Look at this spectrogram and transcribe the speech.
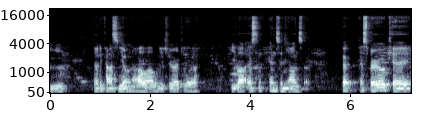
y dedicación a la literatura y la enseñanza. Espero que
